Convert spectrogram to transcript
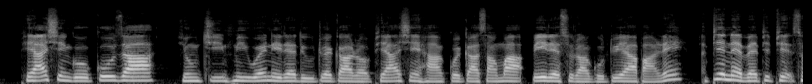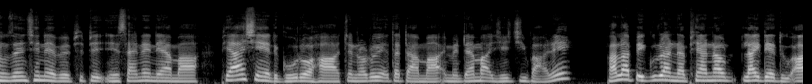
။ဖျားရှင်ကိုကိုးစား ယုံကြည်မှီဝဲနေတဲ့သူအတွက်ကတော့ဖျားရှင်ဟာကွယ်ကာဆောင်မပေးတယ်ဆိုတာကိုတွေ့ရပါတယ်။အပြစ်နဲ့ပဲဖြစ်ဖြစ်စုံစမ်းခြင်းနဲ့ပဲဖြစ်ဖြစ်ရင်ဆိုင်တဲ့နေရာမှာဖျားရှင်ရဲ့တကူတော်ဟာကျွန်တော်တို့ရဲ့အသက်တာမှာအင်မတန်မှအရေးကြီးပါတယ်။ဘာလပေကုရနဖျားနောက်လိုက်တဲ့သူအ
